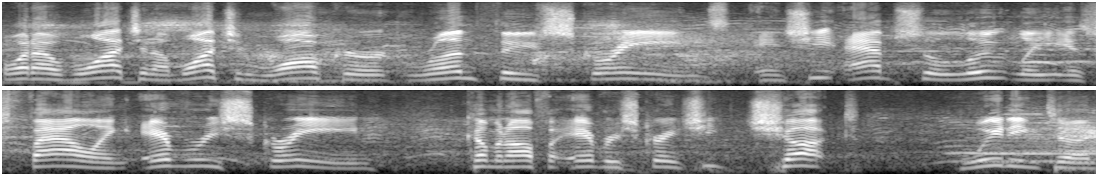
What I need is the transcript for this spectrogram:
what I'm watching, I'm watching Walker run through screens, and she absolutely is fouling every screen, coming off of every screen. She chucked Whittington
